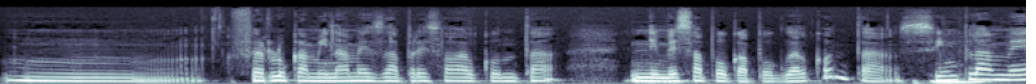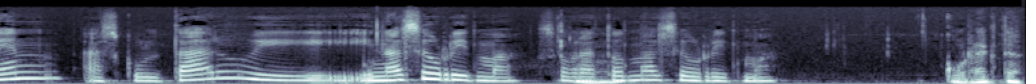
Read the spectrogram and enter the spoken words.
mm, fer-lo caminar més de pressa del compte ni més a poc a poc del compte simplement escoltar-ho i, i anar al seu ritme sobretot anar al seu ritme Correcte.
